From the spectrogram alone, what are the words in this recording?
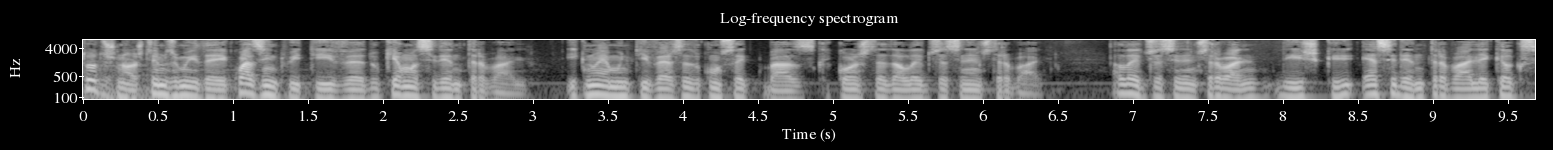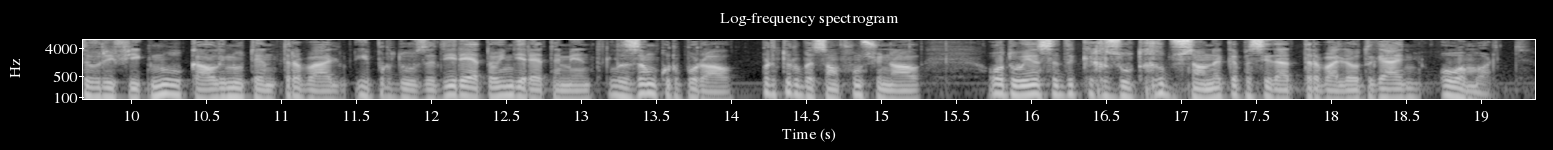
Todos nós temos uma ideia quase intuitiva do que é um acidente de trabalho e que não é muito diversa do conceito base que consta da Lei dos Acidentes de Trabalho. A Lei dos Acidentes de Trabalho diz que é acidente de trabalho aquele que se verifique no local e no tempo de trabalho e produza, direta ou indiretamente, lesão corporal, perturbação funcional ou doença de que resulte redução na capacidade de trabalho ou de ganho ou a morte.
